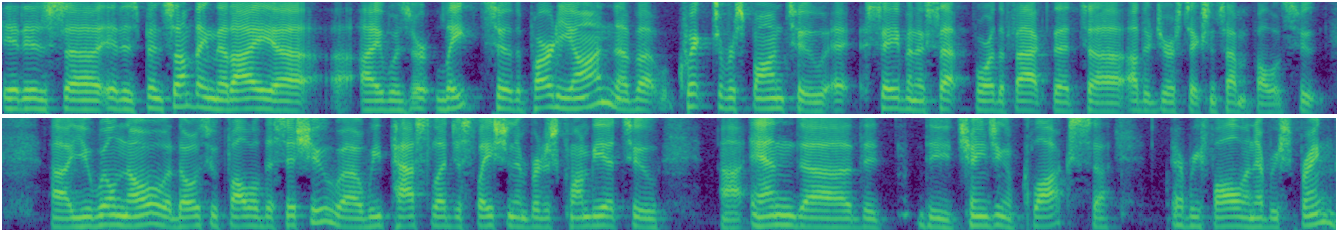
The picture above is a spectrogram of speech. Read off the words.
It is, uh, it has been something that I, uh, I was er- late to the party on, uh, but quick to respond to, uh, save and except for the fact that uh, other jurisdictions haven't followed suit. You will know, those who follow this issue, we passed legislation in British Columbia to end the, the changing of clocks every fall and every spring.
